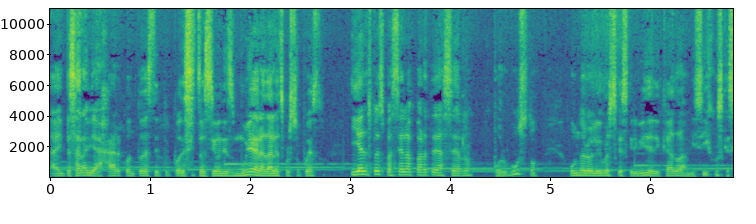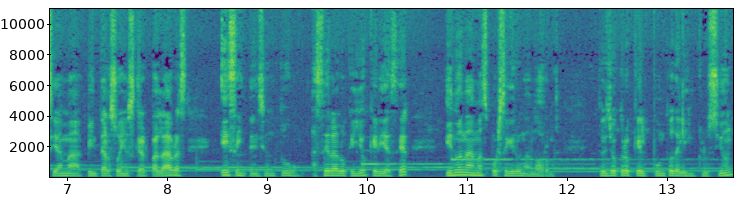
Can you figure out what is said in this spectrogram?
a empezar a viajar con todo este tipo de situaciones muy agradables, por supuesto. Y ya después pasé a la parte de hacerlo por gusto. Uno de los libros que escribí dedicado a mis hijos, que se llama Pintar sueños, crear palabras, esa intención tuvo, hacer algo que yo quería hacer y no nada más por seguir una norma. Entonces yo creo que el punto de la inclusión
